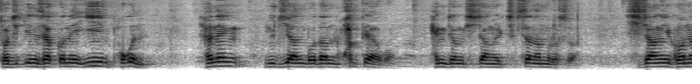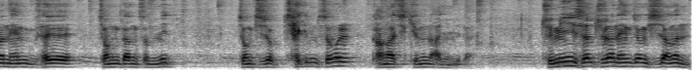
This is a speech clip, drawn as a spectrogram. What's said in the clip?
조직인사권의 이임 폭은 현행 유지안보단 확대하고 행정시장을 직선함으로써 시장의 권한 행사의 정당성 및 정치적 책임성을 강화시키는 안입니다. 주민이 선출한 행정시장은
